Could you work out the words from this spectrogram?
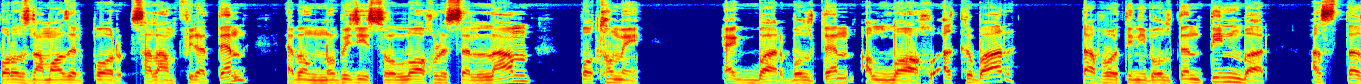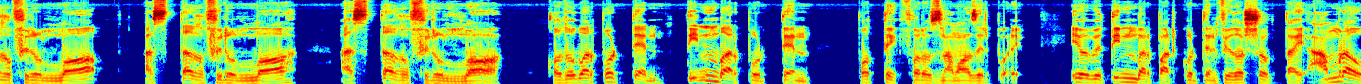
পরজ নামাজের পর সালাম ফিরাতেন এবং নবীজি সাল্লাম প্রথমে একবার বলতেন আল্লাহ আকবার, তারপর তিনি বলতেন তিনবার আস্তাগ ফিরুল্লাহ আস্তাগ ফিরুল্লাহ আস্তাগ ফিরুল্লাহ কতবার পড়তেন? তিনবার পড়তেন প্রত্যেক ফরজ নামাজের পরে। এভাবে তিনবার পাঠ করতেন ফিদর্শক তাই আমরাও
